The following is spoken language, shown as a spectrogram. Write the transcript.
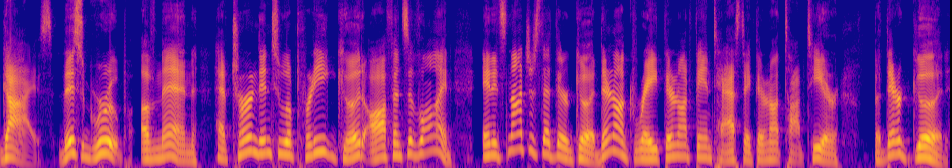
guys, this group of men have turned into a pretty good offensive line. And it's not just that they're good, they're not great, they're not fantastic, they're not top tier, but they're good.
